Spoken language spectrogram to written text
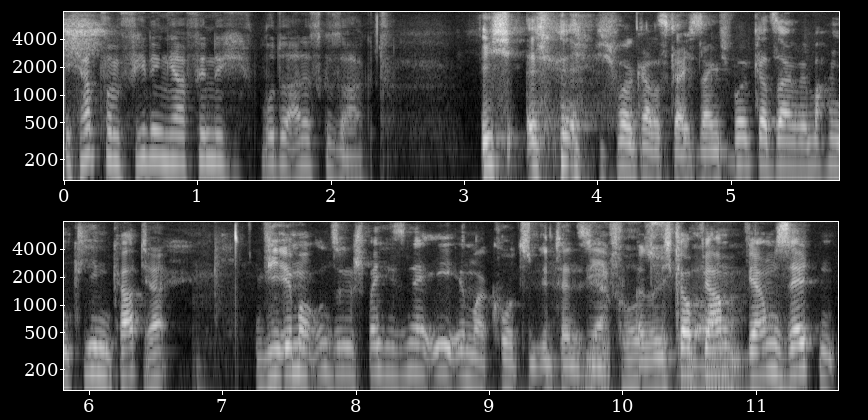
ich habe vom Feeling her, finde ich, wurde alles gesagt. Ich, ich, ich wollte gerade das gleiche sagen. Ich wollte gerade sagen, wir machen einen clean Cut. Ja wie immer, unsere Gespräche sind ja eh immer kurz und intensiv. Ja, kurz, also ich glaube, ja. wir, haben, wir haben selten,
